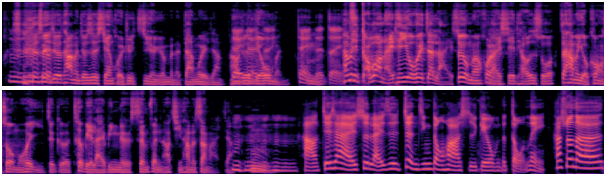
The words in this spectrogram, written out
所以就是他们就是先回去支援原本的单位这样，然后就留我们。对对对，他们搞不好哪一天又会再来，所以我们后来协调是说，在他们有空的时候，我们会以这个特别来宾的身份，然后请他们上来这样。嗯嗯嗯。好，接下来是来自震惊动画师给我们的斗内，他说呢，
